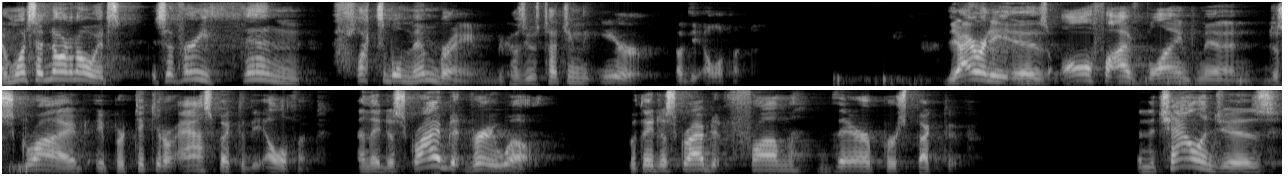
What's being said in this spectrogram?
And one said, no, no, no, it's, it's a very thin, flexible membrane because he was touching the ear of the elephant. The irony is, all five blind men described a particular aspect of the elephant, and they described it very well, but they described it from their perspective. And the challenge is,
